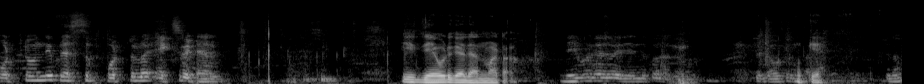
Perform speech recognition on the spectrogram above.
పొట్టు ఉంది ప్లస్ పొట్టులో ఎగ్స్ పెట్టారు ఈ దేవుడి గది అనమాట దేవుడి గదిలో ఇది ఎందుకు నాకు డౌట్ ఓకే. చూద్దాం.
